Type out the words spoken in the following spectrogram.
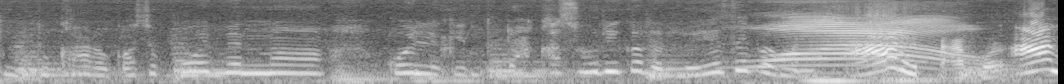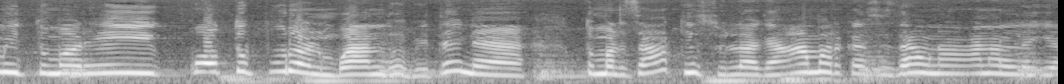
কিন্তু কারও কাছে কইবেন না। কইলে কিন্তু টাকা চুরি করে লইয়া যাবে আরে পাগল আমি তোমার এই কত পুরান বান্ধবী তাই না? তোমার যা কিছু লাগে আমার কাছে যাও না আনার লাগে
